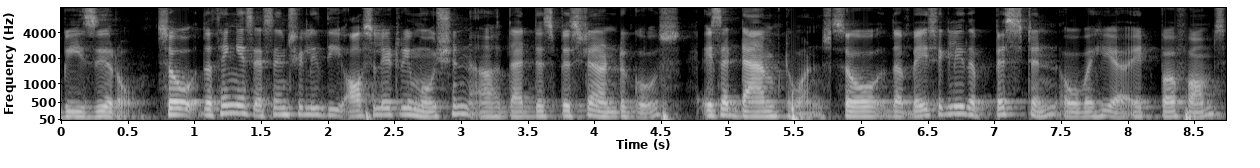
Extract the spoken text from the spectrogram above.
be zero. So the thing is essentially the oscillatory motion uh, that this piston undergoes is a damped one. So the basically the piston over here, it performs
